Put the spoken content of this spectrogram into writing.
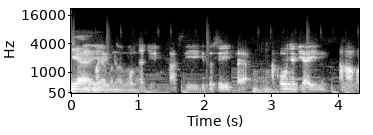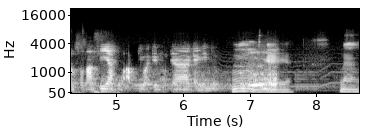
Iya, iya benar-benar. Edukasi gitu sih, kayak hmm. aku nyediain kanal konsultasi, aku up di Mandin Muda, kayak gitu. Hmm, iya, iya. Nah,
